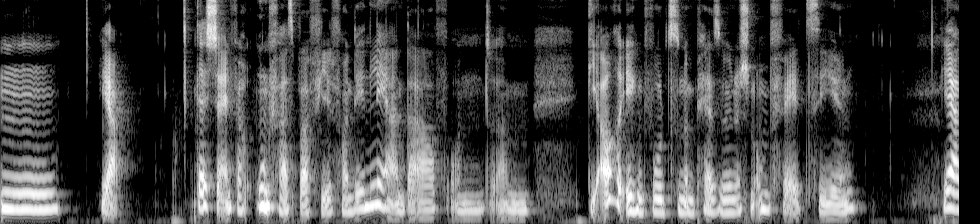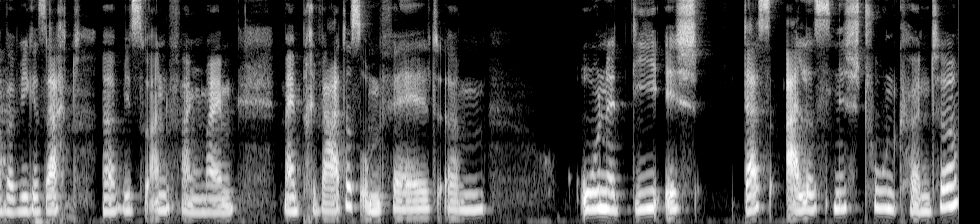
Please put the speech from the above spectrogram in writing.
Mm, ja, dass ich einfach unfassbar viel von denen lernen darf und ähm, die auch irgendwo zu einem persönlichen Umfeld zählen. Ja, aber wie gesagt, äh, wie zu Anfang, mein, mein privates Umfeld, ähm, ohne die ich das alles nicht tun könnte,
